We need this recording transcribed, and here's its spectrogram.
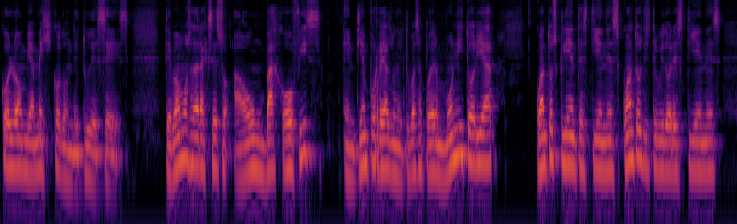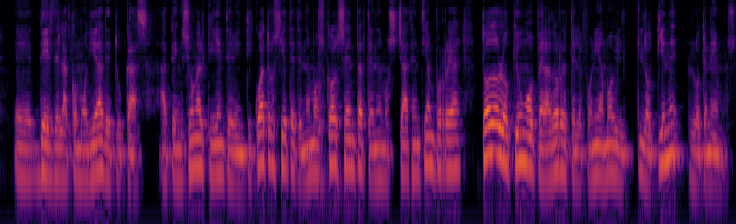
Colombia, México, donde tú desees. Te vamos a dar acceso a un back office en tiempo real donde tú vas a poder monitorear cuántos clientes tienes, cuántos distribuidores tienes, eh, desde la comodidad de tu casa. Atención al cliente 24/7, tenemos call center, tenemos chat en tiempo real, todo lo que un operador de telefonía móvil lo tiene, lo tenemos.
